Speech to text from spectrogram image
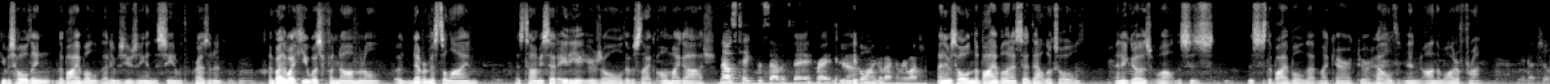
he was holding the Bible that he was using in the scene with the president. And by the way, he was phenomenal. Uh, never missed a line. As Tommy said, 88 years old. It was like, oh my gosh. Now let's take the Sabbath day, right? Yeah. People want to go back and rewatch. And he was holding the Bible, and I said, "That looks old." And he goes, "Well, this is this is the Bible that my character held in on the waterfront." I got chills.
